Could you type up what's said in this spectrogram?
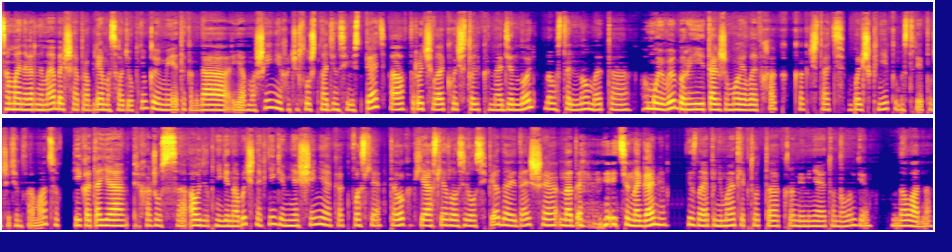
Самая, наверное, моя большая проблема с аудиокнигами — это когда я в машине, хочу слушать на 1.75, а второй человек хочет только на 1.0, но в остальном это мой выбор и также мой лайфхак, как читать больше книг и быстрее получать информацию. И когда я перехожу с аудиокниги на обычные книги, у меня ощущение, как после того, как я слезла с велосипеда, и дальше надо идти ногами. Не знаю, понимает ли кто-то, кроме меня, эту аналогию. Да ладно.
